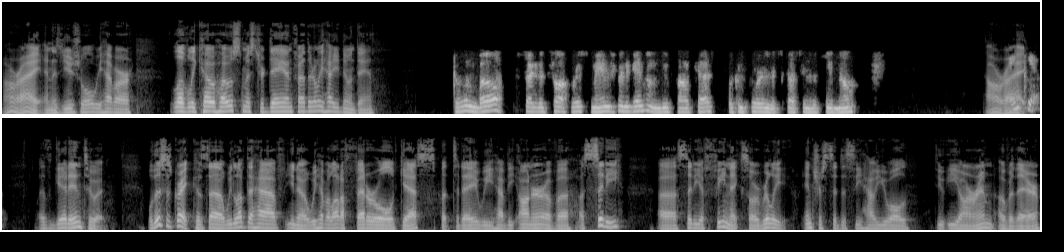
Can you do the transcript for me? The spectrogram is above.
All right, and as usual, we have our lovely co-host, Mr. Dan Featherly. How you doing, Dan? Doing well. Excited to talk risk management again on a new podcast. Looking forward to discussing with you, Mel. All right. Thank you. Let's get into it. Well, this is great because uh, we love to have, you know, we have a lot of federal guests, but today we have the honor of a, a city, uh, city of Phoenix. So we're really interested to see how you all do ERM over there.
